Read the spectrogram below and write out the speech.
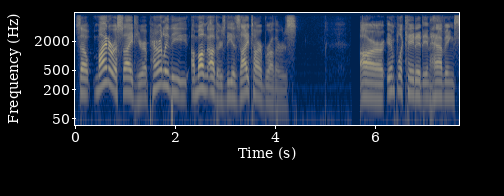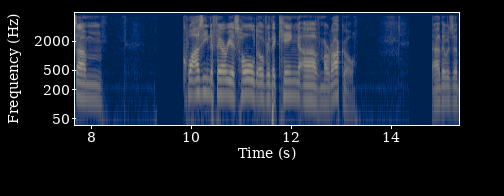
So, minor aside here, apparently the among others, the Azaitar brothers are implicated in having some quasi nefarious hold over the king of Morocco. Uh, there was a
